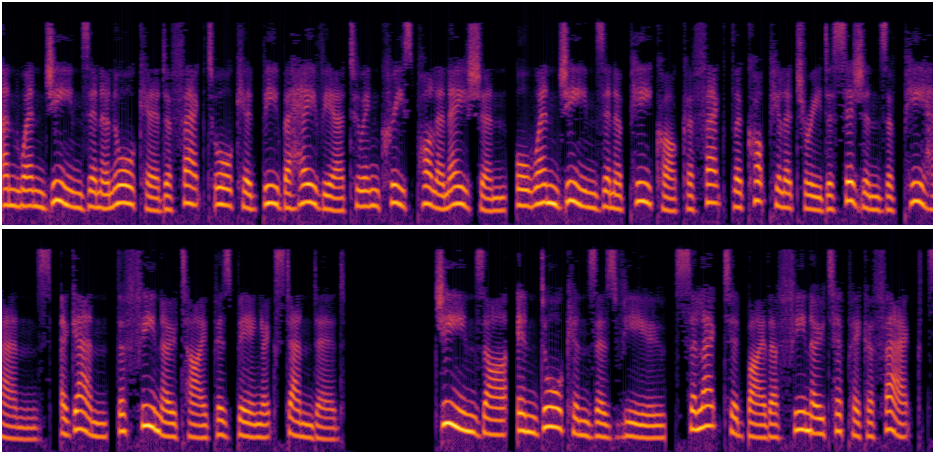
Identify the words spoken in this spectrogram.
and when genes in an orchid affect orchid bee behavior to increase pollination, or when genes in a peacock affect the copulatory decisions of peahens, again, the phenotype is being extended. Genes are, in Dawkins's view, selected by their phenotypic effects.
